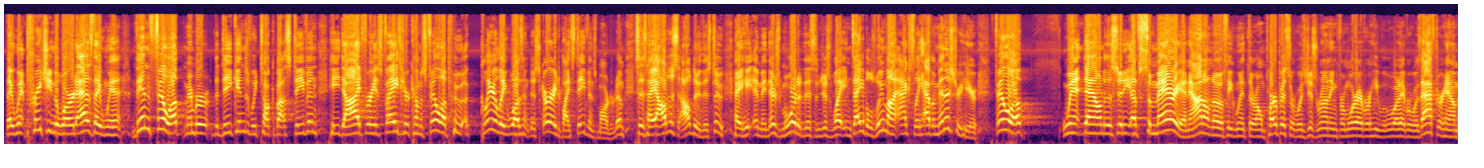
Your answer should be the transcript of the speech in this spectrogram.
They went preaching the word as they went. Then Philip, remember the deacons? We talked about Stephen. He died for his faith. Here comes Philip, who uh, clearly wasn't discouraged by Stephen's martyrdom. Says, "Hey, I'll just I'll do this too." Hey, he, I mean, there's more to this than just waiting tables. We might actually have a ministry here. Philip went down to the city of Samaria. Now, I don't know if he went there on purpose or was just running from wherever he, whatever was after him,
